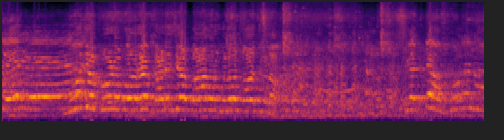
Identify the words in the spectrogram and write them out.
பேரு. பூஜை போட போறோம் கடைசியா பாக்குறவங்களா பாத்துக்கலாம் செத்தா போல நான்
